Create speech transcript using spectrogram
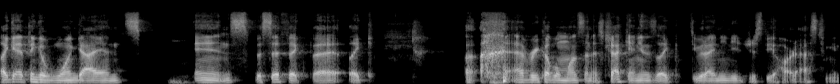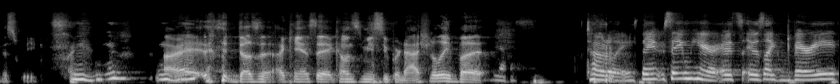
like i think of one guy in in specific that like uh, every couple months in his check-in he's like dude i need you to just be a hard ass to me this week like, mm-hmm. mm-hmm. all right it doesn't i can't say it comes to me supernaturally but yes totally. Same same here. It's it was like very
